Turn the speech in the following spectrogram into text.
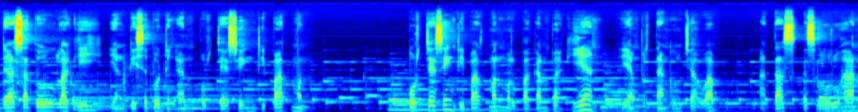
Ada satu lagi yang disebut dengan purchasing department. Purchasing department merupakan bagian yang bertanggung jawab atas keseluruhan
